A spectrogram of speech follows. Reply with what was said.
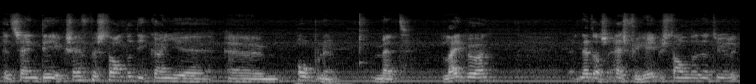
Het zijn DXF bestanden, die kan je um, openen met Lightburn. Net als SVG bestanden natuurlijk.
